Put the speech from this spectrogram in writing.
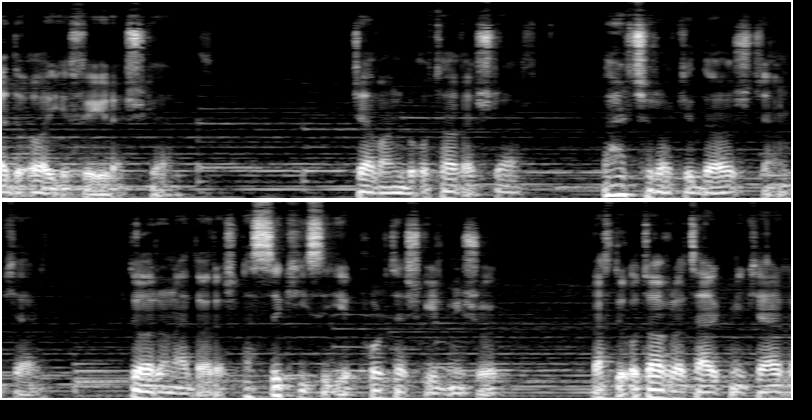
و دعای خیرش کرد. جوان به اتاقش رفت. و هرچه را که داشت جمع کرد. دار و ندارش از سه کیسه پر تشکیل می وقتی اتاق را ترک می کرد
